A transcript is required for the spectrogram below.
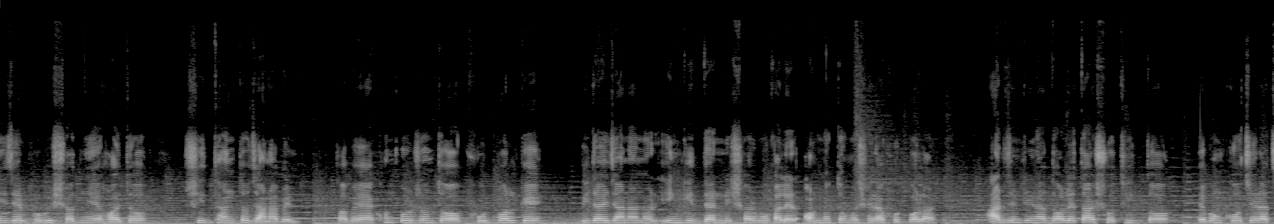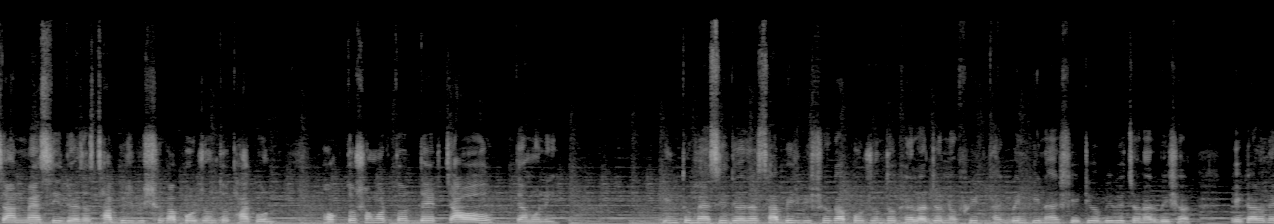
নিজের ভবিষ্যৎ নিয়ে হয়তো সিদ্ধান্ত জানাবেন, তবে এখন পর্যন্ত ফুটবলকে বিদায় জানানোর ইঙ্গিত দেননি সর্বকালের অন্যতম সেরা ফুটবলার। আর্জেন্টিনা দলে তার সতীর্থ এবং কোচেরা চান মেসি দু বিশ্বকাপ পর্যন্ত থাকুন। ভক্ত সমর্থকদের চাওয়াও তেমনই। কিন্তু মেসি দু বিশ্বকাপ পর্যন্ত খেলার জন্য ফিট থাকবেন কি না সেটিও বিবেচনার বিষয়। এ কারণে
